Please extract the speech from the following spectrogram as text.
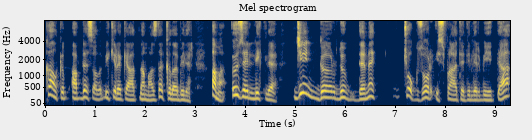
Kalkıp abdest alıp iki rekat namazda kılabilir. Ama özellikle cin gördüm demek çok zor ispat edilir bir iddia.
